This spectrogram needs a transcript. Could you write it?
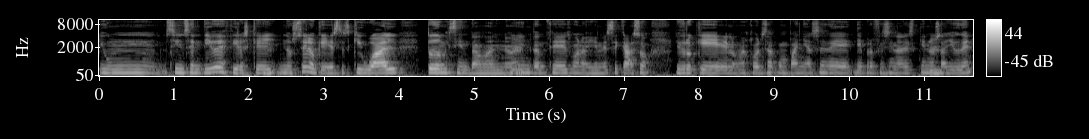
y un sinsentido, decir, es que no sé lo que es, es que igual todo me sienta mal, ¿no? Entonces, bueno, y en ese caso yo creo que lo mejor es acompañarse de, profesionales que nos ayuden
